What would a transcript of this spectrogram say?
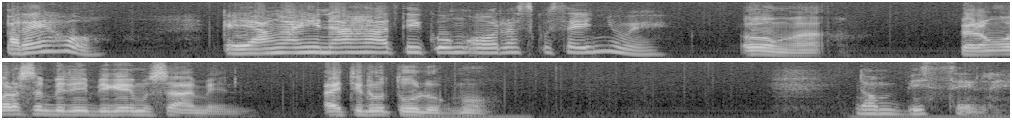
Pareho. Kaya nga hinahati ko ang oras ko sa inyo eh. Oo nga, pero ang oras na binibigay mo sa amin ay tinutulog mo. Don't be silly.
